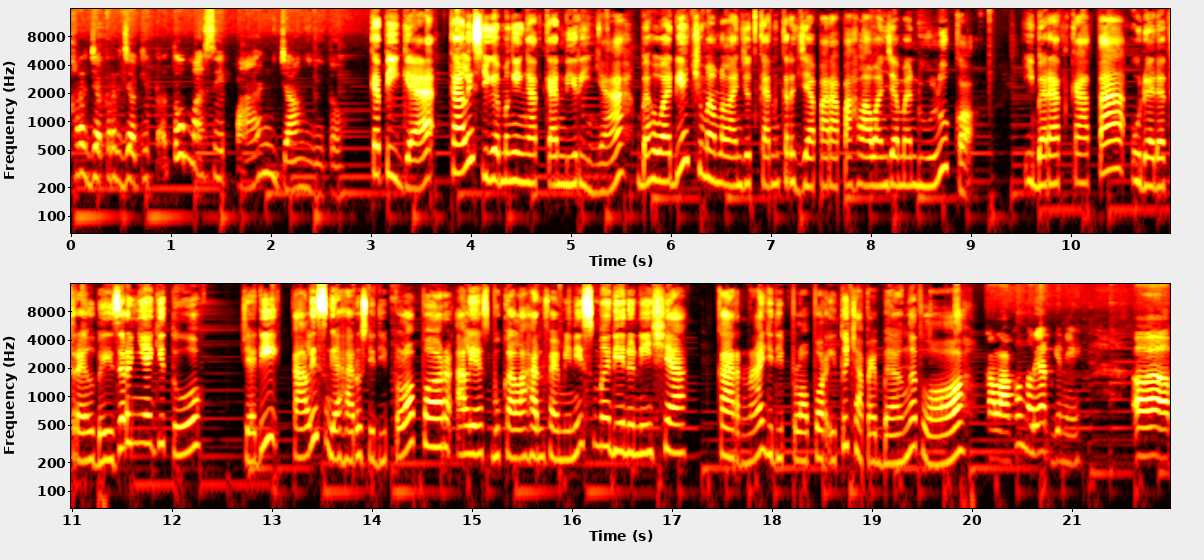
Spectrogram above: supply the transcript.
kerja-kerja kita tuh masih panjang gitu. Ketiga, Kalis juga mengingatkan dirinya bahwa dia cuma melanjutkan kerja para pahlawan zaman dulu kok. Ibarat kata udah ada trailblazernya gitu. Jadi, Kalis nggak harus jadi pelopor alias buka lahan feminisme di Indonesia. Karena jadi pelopor itu capek banget loh. Kalau aku ngelihat gini, uh,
